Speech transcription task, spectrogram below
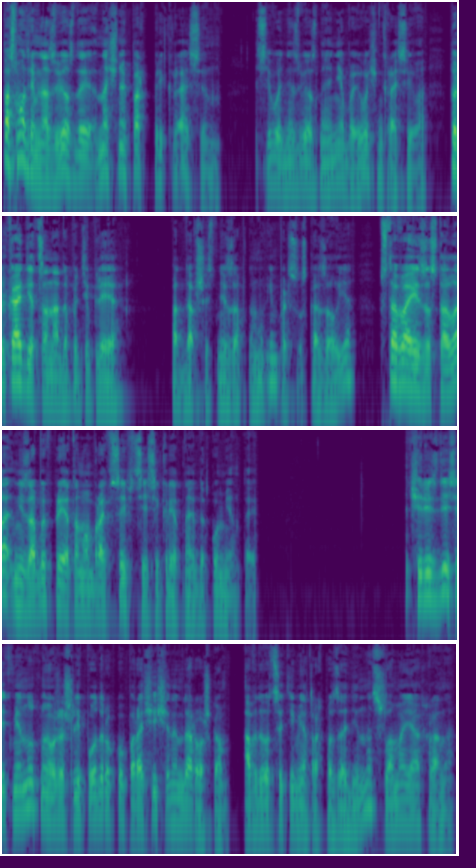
Посмотрим на звезды. Ночной парк прекрасен. Сегодня звездное небо и очень красиво. Только одеться надо потеплее. Поддавшись внезапному импульсу, сказал я, вставая из-за стола, не забыв при этом убрать в сейф все секретные документы. Через десять минут мы уже шли под руку по расчищенным дорожкам, а в двадцати метрах позади нас шла моя охрана.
